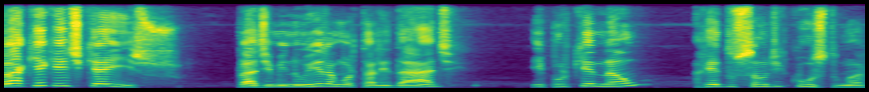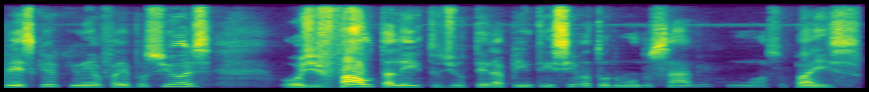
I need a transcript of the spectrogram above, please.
Para que, que a gente quer isso? Para diminuir a mortalidade e, por que não, redução de custo, uma vez que, que nem eu falei para os senhores, hoje falta leito de terapia intensiva, todo mundo sabe, no nosso país.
